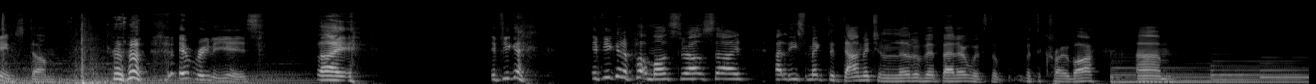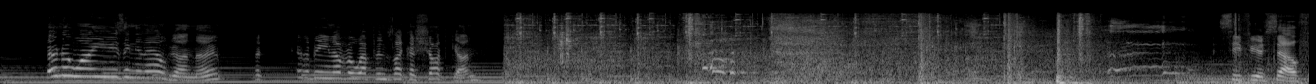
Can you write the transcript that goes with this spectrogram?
Game's dumb. it really is. Like, if you get, if you're gonna put a monster outside, at least make the damage a little bit better with the with the crowbar. Um, don't know why you're using an nail gun though. There could have been other weapons like a shotgun. See for yourself.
